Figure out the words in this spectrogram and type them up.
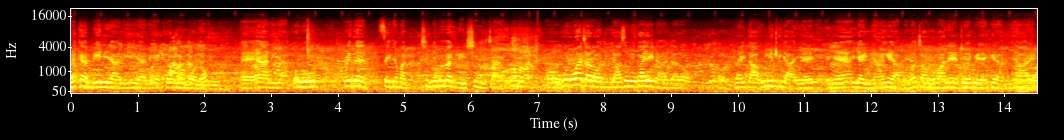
လက်ခံပေးနေတာလေးတွေကလေအကုန်လုံးပေါ့နော်အဲအဲ့ဒါလေးကအကုန်လုံး ပြိသက်စိတ်ထဲမှာထင်မြင်မမက်ကလေးရှိနေကြတယ်ဟိုဟိုတော့ကကြတော့ဒီရာဇဝင်ကားရိုက်တာကကြတော့ဒရိုက်တာဦးမင်းတီယာရဲ့အရန်အရိုက်များခဲ့တာပေါ့နော်ကျောင်းကမာနဲ့တွဲပြရိုက်ခဲ့တာများတယ်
